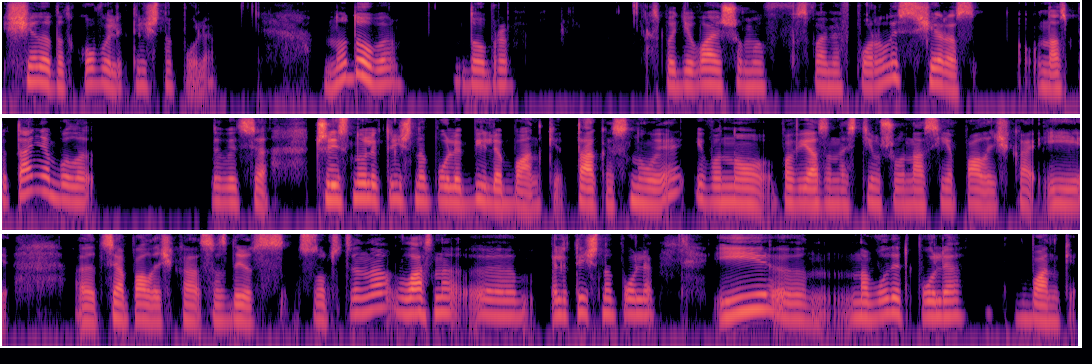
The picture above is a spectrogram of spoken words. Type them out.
ще додаткове електричне поле. Ну, добре, добре. Сподіваюся, що ми з вами впорались. Ще раз, у нас питання було. Дивіться, чи існує електричне поле біля банки? Так, існує, і воно пов'язане з тим, що у нас є паличка, і е, ця паличка создає с- собственне власне е, електричне поле і е, наводить поле банки.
